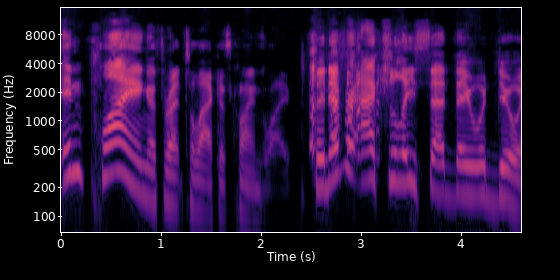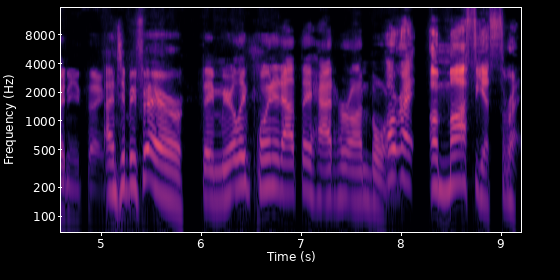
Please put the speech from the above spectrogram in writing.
Implying a threat to Lacus Clyne's life. They never actually said they would do anything. And to be fair, They merely pointed out they had her on board. All right, a mafia threat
